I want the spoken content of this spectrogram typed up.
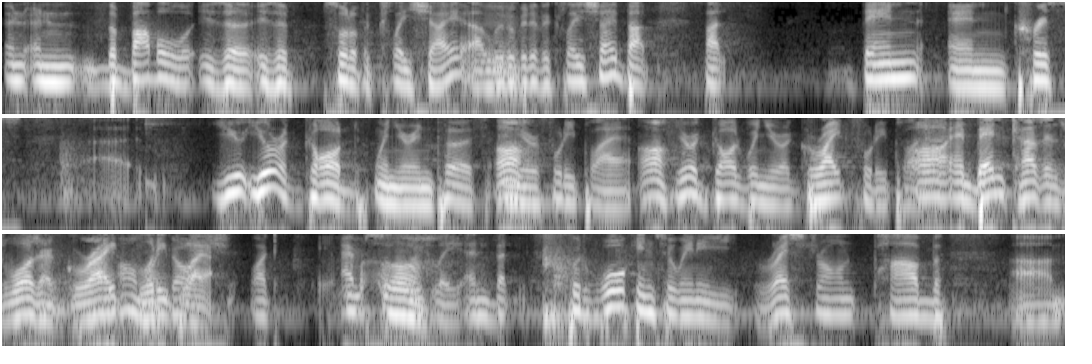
and, and the bubble is a is a sort of a cliche, Mm. a little bit of a cliche, but but Ben and Chris, uh, you you're a god when you're in Perth Oh. and you're a footy player. Oh. You're a god when you're a great footy player. Oh, and Ben Cousins was a great Oh footy player. like absolutely, and but could walk into any restaurant, pub, um,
